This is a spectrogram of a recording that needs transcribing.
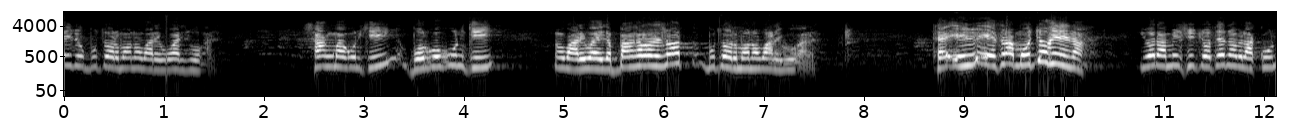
এই তো বুতর মনো বাড়ি ওয়ারি ওয়ার সাংমা গুণ কি? বর্গ গুণ কি বাড়ি ওয়াই বাংলাদেশত বুতর মনো বাড়ি ওয়ার এই এছাড়া মধ্যখিনি না। ইয়ত আমি সিজতে নবেলা কোন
